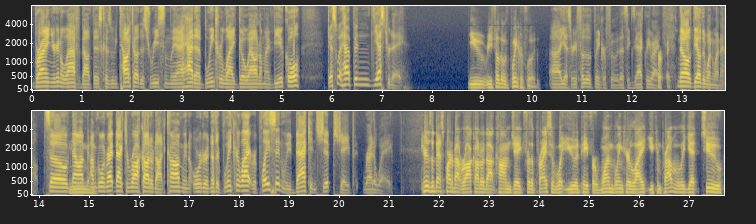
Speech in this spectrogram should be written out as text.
Brian, you're going to laugh about this because we talked about this recently. I had a blinker light go out on my vehicle. Guess what happened yesterday? You refilled it with blinker fluid. Uh, yes, I refilled it with blinker fluid. That's exactly right. Perfect. No, the other one went out. So now mm. I'm, I'm going right back to rockauto.com. I'm going to order another blinker light, replace it, and we'll be back in ship shape right away. Here's the best part about rockauto.com, Jake. For the price of what you would pay for one blinker light, you can probably get two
